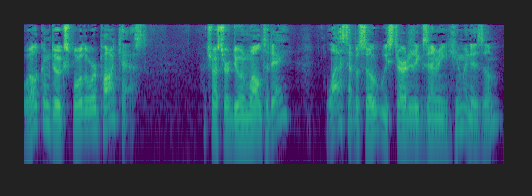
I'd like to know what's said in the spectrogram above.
Welcome to Explore the Word podcast. I trust you're doing well today. Last episode, we started examining humanism,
